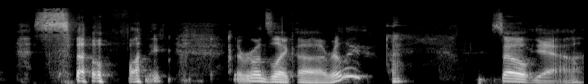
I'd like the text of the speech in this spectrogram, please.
so funny. Everyone's like, uh, really? So yeah.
